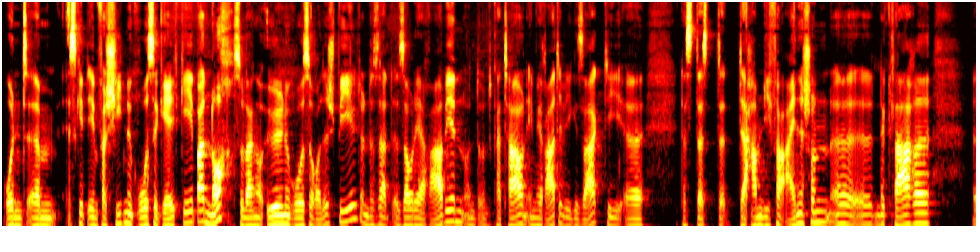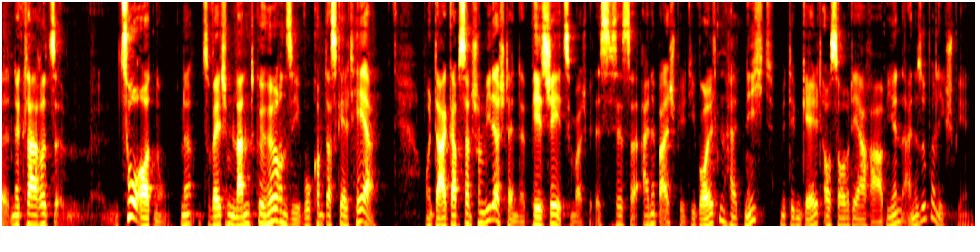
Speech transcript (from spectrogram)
Und ähm, es gibt eben verschiedene große Geldgeber noch, solange Öl eine große Rolle spielt. Und das hat Saudi-Arabien und, und Katar und Emirate, wie gesagt, die, äh, das, das, da, da haben die Vereine schon äh, eine klare, äh, eine klare Zuordnung. Ne? Zu welchem Land gehören sie? Wo kommt das Geld her? Und da gab es dann schon Widerstände. PSG zum Beispiel, das ist jetzt ein Beispiel. Die wollten halt nicht mit dem Geld aus Saudi-Arabien eine Super League spielen.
